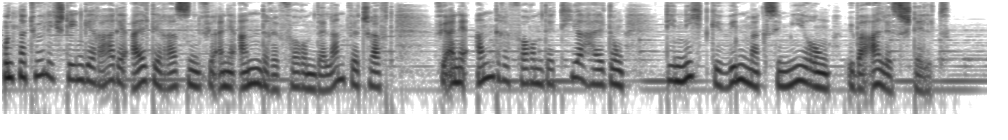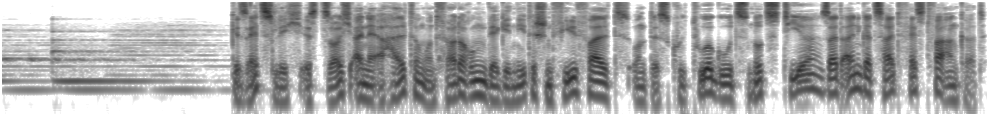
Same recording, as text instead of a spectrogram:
Und natürlich stehen gerade alte Rassen für eine andere Form der Landwirtschaft, für eine andere Form der Tierhaltung, die nicht Gewinnmaximierung über alles stellt. Gesetzlich ist solch eine Erhaltung und Förderung der genetischen Vielfalt und des Kulturguts Nutztier seit einiger Zeit fest verankert.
